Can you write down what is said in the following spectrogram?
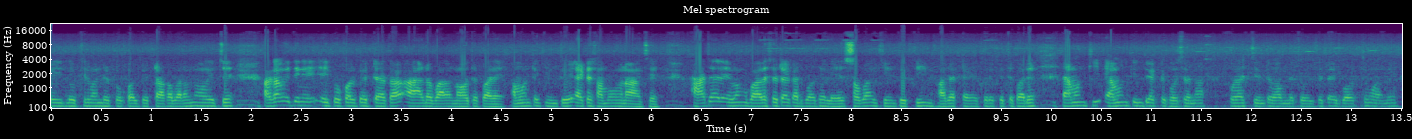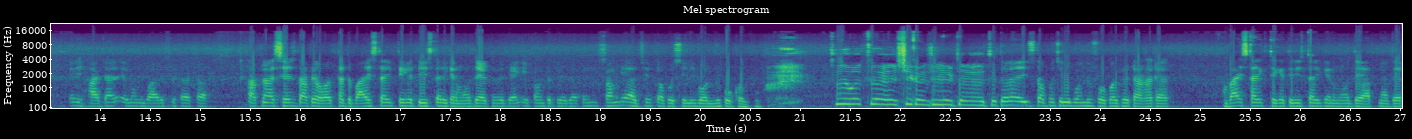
এই লক্ষ্মীর ভাণ্ডার প্রকল্পের টাকা বাড়ানো হয়েছে। আগামী দিনে এই প্রকল্পের টাকা আরও বাড়ানো হতে পারে, এমনটা কিন্তু একটা সম্ভাবনা আছে। হাজার এবং বারোশো টাকার বদলে সবাই কিন্তু তিন হাজার টাকা করে পেতে পারে, এমনকি, এমন কিন্তু একটা ঘোষণা করার চিন্তাভাবনা চলছে। তাই বর্তমানে এই হাজার এবং বারোশো টাকা আপনারা শেষ ধাপে অর্থাৎ বাইশ তারিখ থেকে তিরিশ তারিখের মধ্যে আপনাদের ব্যাঙ্ক অ্যাকাউন্টে পেয়ে যাবেন। সঙ্গে আছে তপশিলি বন্ধু প্রকল্প। শুধুমাত্র শিক্ষার্থী যারা আছে তারা এই তপশিলি বন্ধু প্রকল্পের টাকাটা। বাইশ তারিখ থেকে তিরিশ তারিখের মধ্যে আপনাদের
